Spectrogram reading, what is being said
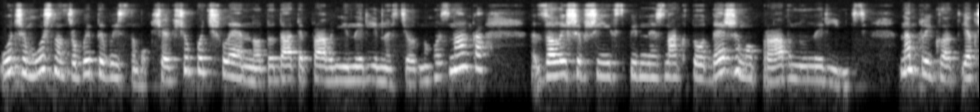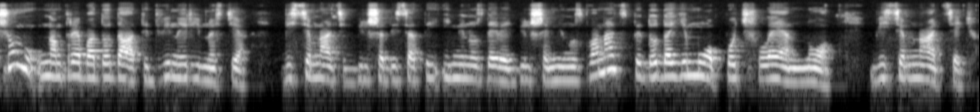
Отже, можна зробити висновок, що якщо почленно додати правильні нерівності одного знака, залишивши їх спільний знак, то одержимо правильну нерівність. Наприклад, якщо нам треба додати дві нерівності 18 більше 10 і мінус 9 більше мінус 12, додаємо почленно 18,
